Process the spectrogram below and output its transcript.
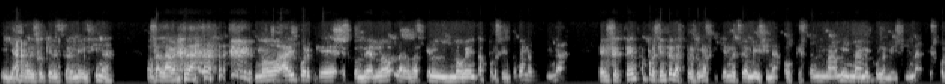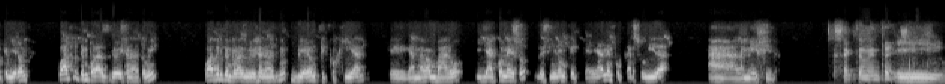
y ya por eso quieren estudiar medicina. O sea, la verdad, no hay por qué esconderlo. La verdad es que el 90%, bueno, nada, el 70% de las personas que quieren estudiar medicina o que están mame y mame con la medicina es porque vieron cuatro temporadas de Grey's Anatomy, cuatro temporadas de Grey's Anatomy, vieron que cogían, que ganaban varo y ya con eso decidieron que querían enfocar su vida a la medicina. Exactamente. Y,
